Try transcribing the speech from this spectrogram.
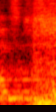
Has destroyed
